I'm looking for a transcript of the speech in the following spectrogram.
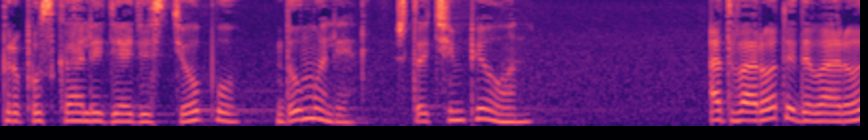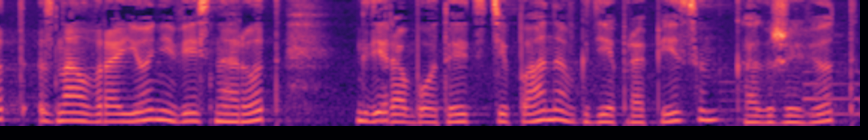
Пропускали дядю Степу, думали, что чемпион. От ворот и до ворот знал в районе весь народ, где работает Степанов, где прописан, как живет –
